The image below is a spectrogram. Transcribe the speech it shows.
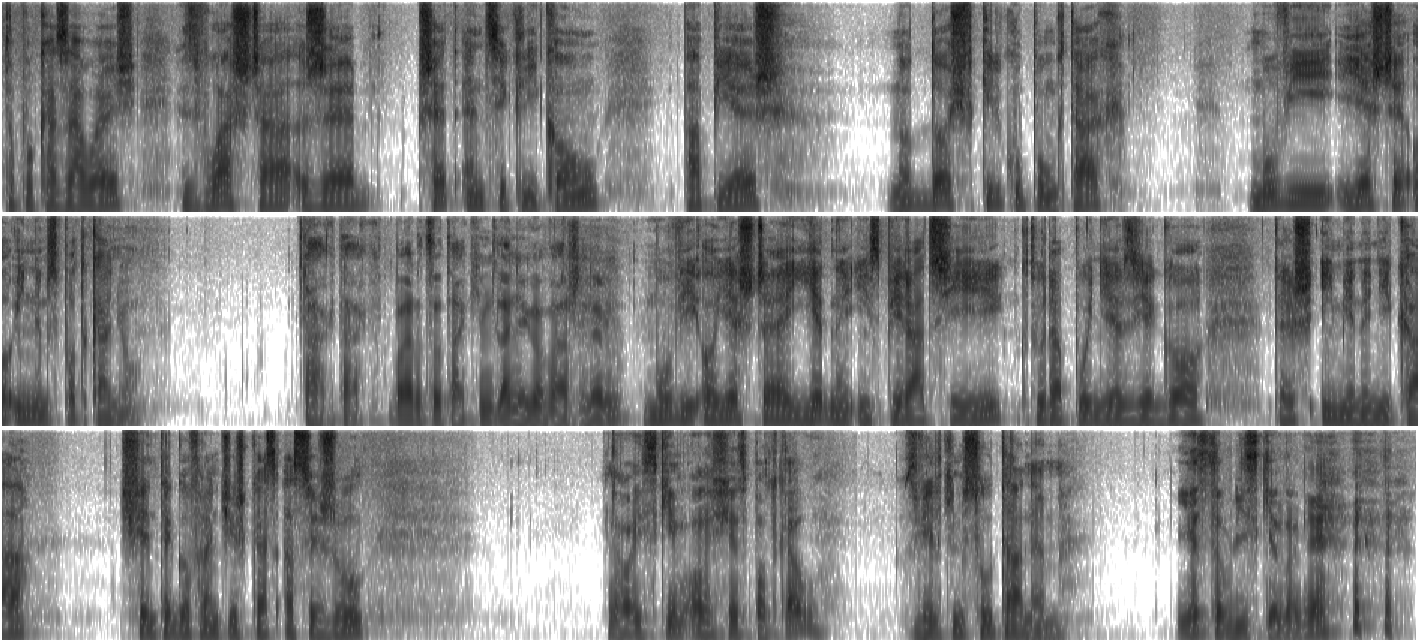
to pokazałeś, zwłaszcza, że przed encykliką papież no dość w kilku punktach mówi jeszcze o innym spotkaniu. Tak, tak, bardzo takim dla niego ważnym. Mówi o jeszcze jednej inspiracji, która płynie z jego też imiennika, świętego Franciszka z Asyżu, No i z kim on się spotkał? z wielkim sułtanem. Jest to bliskie, no nie?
